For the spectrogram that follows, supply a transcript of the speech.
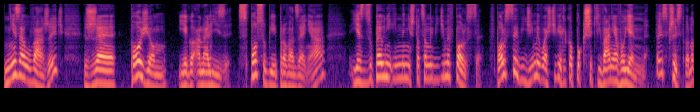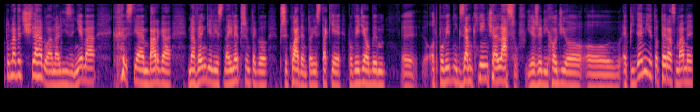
nie zauważyć, że poziom jego analizy, sposób jej prowadzenia jest zupełnie inny niż to, co my widzimy w Polsce. W Polsce widzimy właściwie tylko pokrzykiwania wojenne. To jest wszystko. No tu nawet śladu analizy nie ma. Kwestia embarga na węgiel jest najlepszym tego przykładem. To jest takie, powiedziałbym, e, odpowiednik zamknięcia lasów. Jeżeli chodzi o, o, epidemię, to teraz mamy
